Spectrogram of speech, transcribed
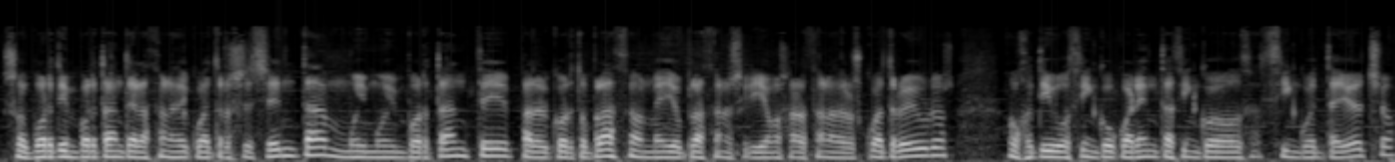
Soporte importante en la zona de 4,60, muy muy importante para el corto plazo. En medio plazo nos iríamos a la zona de los 4 euros. Objetivo 5,40, 5,58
